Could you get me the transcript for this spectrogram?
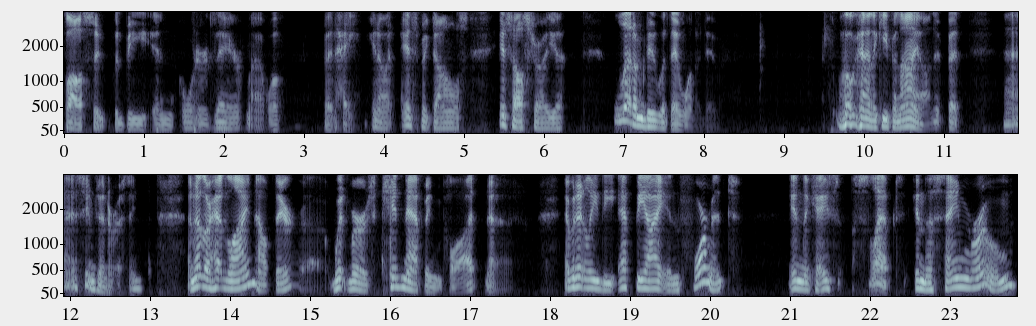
lawsuit would be in order there. Uh, well, but hey, you know? It's McDonald's. It's Australia. Let them do what they want to do. We'll kind of keep an eye on it, but uh, it seems interesting. Another headline out there uh, Whitmer's kidnapping plot. Uh, evidently, the FBI informant in the case slept in the same room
